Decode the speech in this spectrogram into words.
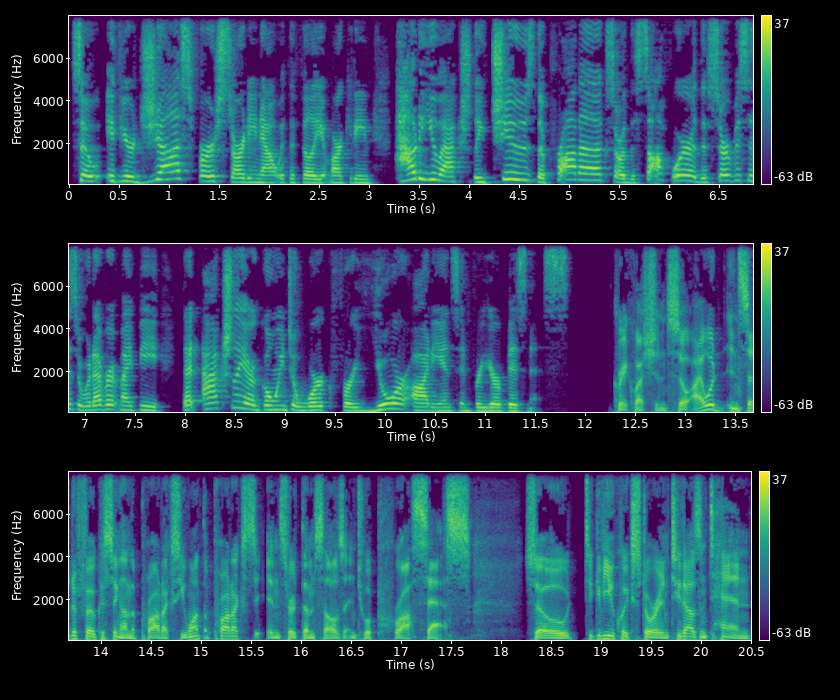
So if you're just first starting out with affiliate marketing, how do you actually choose the products or the software, or the services, or whatever it might be that actually are going to work for your audience and for your business? Great question. So I would, instead of focusing on the products, you want the products to insert themselves into a process. So to give you a quick story, in 2010,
